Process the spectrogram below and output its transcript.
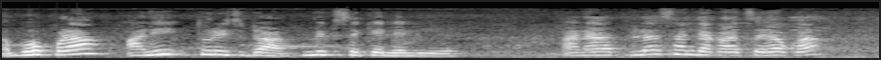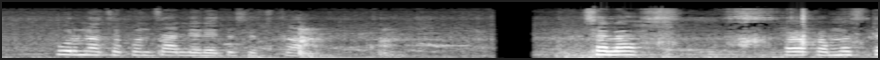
भोपळा आणि तुरीची डाळ मिक्स केलेली आहे. आणि आपलं संध्याकाळचं हे का पुरणाचं पण चाललेलं आहे तसंच काम. चला हे का मस्त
